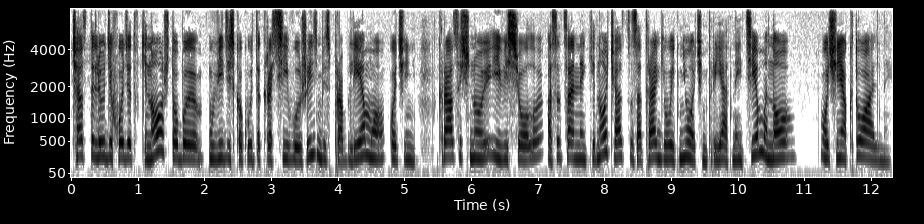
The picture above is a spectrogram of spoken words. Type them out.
Часто люди ходят в кино, чтобы увидеть какую-то красивую жизнь без проблем, очень красочную и веселую. А социальное кино часто затрагивает не очень приятные темы, но очень актуальные.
